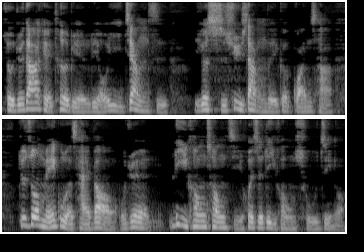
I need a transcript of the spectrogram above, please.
所以我觉得大家可以特别留意这样子一个时序上的一个观察。就是说，美股的财报，我觉得利空冲击会是利空出尽哦，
